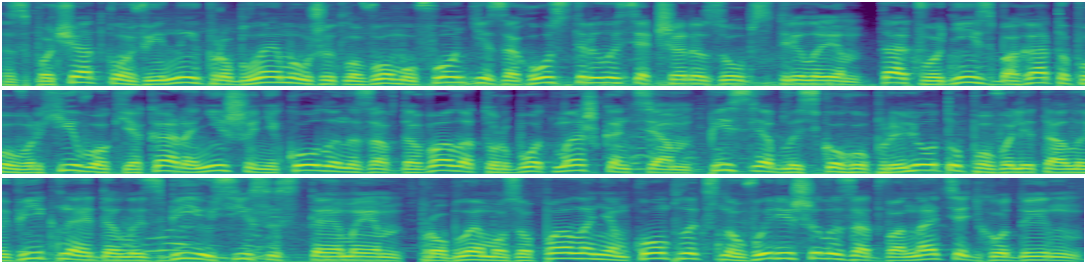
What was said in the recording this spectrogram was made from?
З початком війни проблеми у житловому фонді загострилися через обстріли. Так, в одній з багатоповерхівок, яка раніше ніколи не завдавала турбот мешканцям, після близького прильоту повилітали вікна і дали збій усі системи. Проблему з опаленням комплексно вирішили за 12 годин.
